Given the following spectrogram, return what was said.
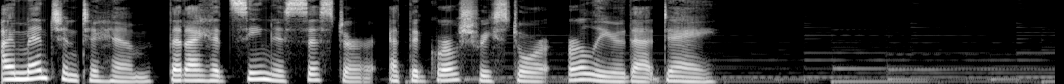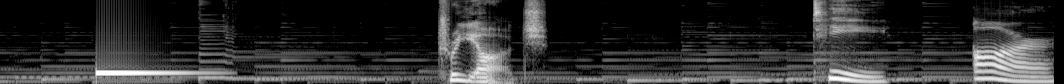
I mentioned to him that I had seen his sister at the grocery store earlier that day. Triage. T R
